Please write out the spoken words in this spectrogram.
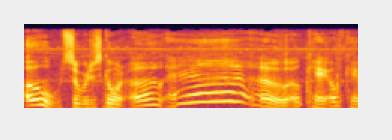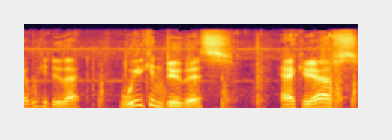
Oh, so we're just going. Oh, oh, okay, okay, we can do that. We can do this. Heck yes.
